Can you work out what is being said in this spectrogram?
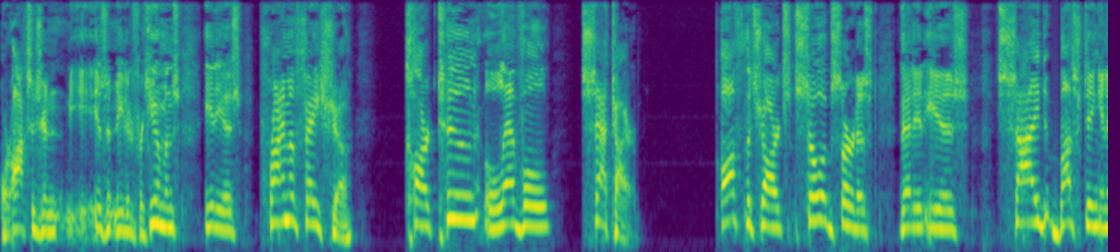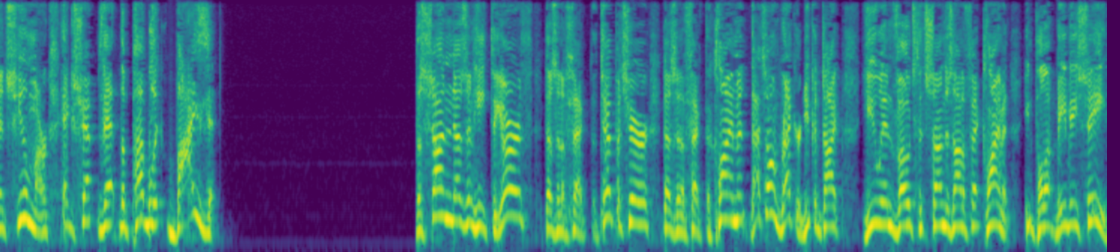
or oxygen isn't needed for humans. It is prima facie cartoon level satire. Off the charts, so absurdist that it is side busting in its humor, except that the public buys it. The sun doesn't heat the earth, doesn't affect the temperature, doesn't affect the climate. That's on record. You can type UN votes that sun does not affect climate. You can pull up BBC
